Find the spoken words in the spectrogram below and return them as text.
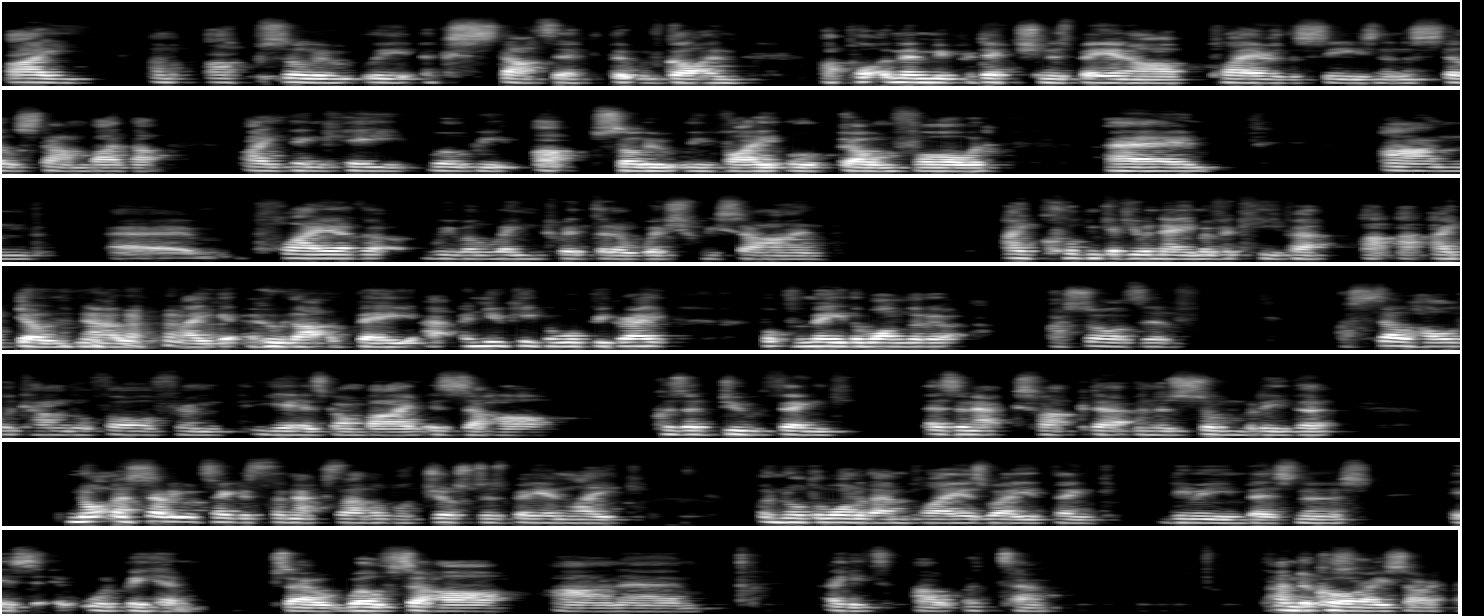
I am absolutely ecstatic that we've got him. I put him in my prediction as being our player of the season, and I still stand by that. I think he will be absolutely vital going forward. Um, and um, player that we were linked with that I wish we signed I couldn't give you a name of a keeper. I, I, I don't know like who that would be. A new keeper would be great, but for me, the one that I, I sort of I still hold a candle for from years gone by is Zaha, because I do think as an X factor and as somebody that not necessarily would take us to the next level, but just as being like another one of them players where you think they mean business is it would be him. So Wilf Zaha and um, eight out of ten. And Doucouré, sorry.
